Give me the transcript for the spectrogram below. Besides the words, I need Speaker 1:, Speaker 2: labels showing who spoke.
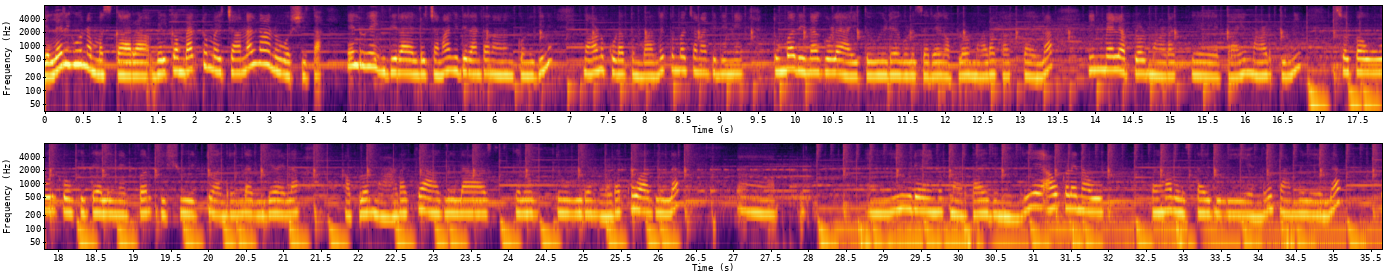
Speaker 1: ಎಲ್ಲರಿಗೂ ನಮಸ್ಕಾರ. Welcome back to my channel ನಾನು ವರ್ಷಿತಾ. ಎಲ್ಲರೂ ಹೇಗಿದ್ದೀರಾ? ಎಲ್ಲರೂ ಚೆನ್ನಾಗಿದ್ದೀರಾ ಅಂತ ನಾನು ಅಂದ್ಕೊಂಡಿದ್ದೀನಿ ನಾನು ಕೂಡ ತುಂಬ ಅಂದರೆ ತುಂಬ ಚೆನ್ನಾಗಿದ್ದೀನಿ. ತುಂಬ ದಿನಗಳೇ ಆಯಿತು ವೀಡಿಯೋಗಳು ಸರಿಯಾಗಿ ಅಪ್ಲೋಡ್ ಮಾಡೋಕ್ಕಾಗ್ತಾ ಇಲ್ಲ. ಇನ್ಮೇಲೆ ಅಪ್ಲೋಡ್ ಮಾಡೋಕ್ಕೆ ಟ್ರೈ ಮಾಡ್ತೀನಿ. ಸ್ವಲ್ಪ ಊರಿಗೆ ಹೋಗಿದ್ದೆ, ಅಲ್ಲಿ ನೆಟ್ವರ್ಕ್ ಇಶ್ಯೂ ಇತ್ತು. ಅದರಿಂದ ವಿಡಿಯೋ ಎಲ್ಲ ಅಪ್ಲೋಡ್ ಮಾಡೋಕ್ಕೆ ಆಗಲಿಲ್ಲ. ಕೆಲವೊಂದು ವೀಡಿಯೋ ನೋಡೋಕ್ಕೂ ಆಗಲಿಲ್ಲ. ಏನಕ್ಕೆ ಮಾಡ್ತಾ ಇದ್ದೀನಿ ಅಂದರೆ ಯಾವ ಕಡೆ ನಾವು ಪಯಣ ಬೆಳೆಸ್ತಾ ಇದ್ದೀವಿ ಅಂದರೆ ಫ್ಯಾಮಿಲಿ ಎಲ್ಲ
